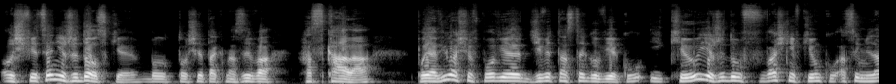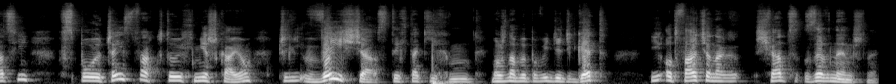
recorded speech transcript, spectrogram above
Oświecenie żydowskie, bo to się tak nazywa Haskala, pojawiła się w połowie XIX wieku i kieruje Żydów właśnie w kierunku asymilacji w społeczeństwach, w których mieszkają, czyli wyjścia z tych takich, można by powiedzieć, get i otwarcia na świat zewnętrzny.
